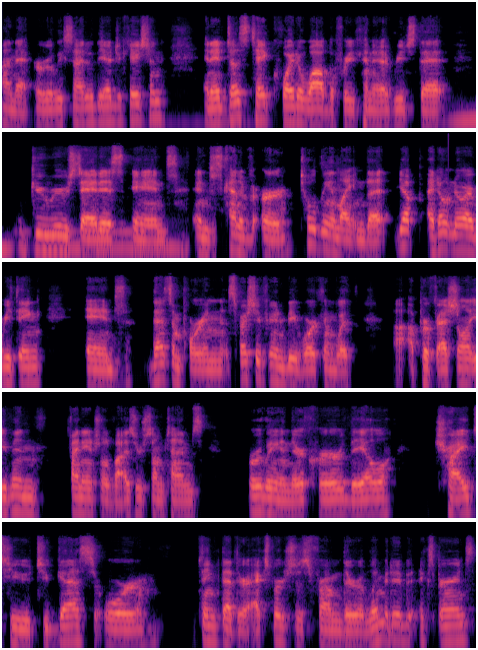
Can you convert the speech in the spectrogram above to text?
on that early side of the education. And it does take quite a while before you kind of reach that guru status and and just kind of are totally enlightened that yep i don't know everything. And that's important especially if you're going to be working with a professional even financial advisors sometimes early in their career they'll try to to guess or think that they're experts just from their limited experience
